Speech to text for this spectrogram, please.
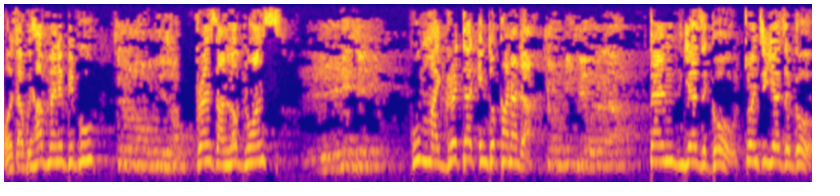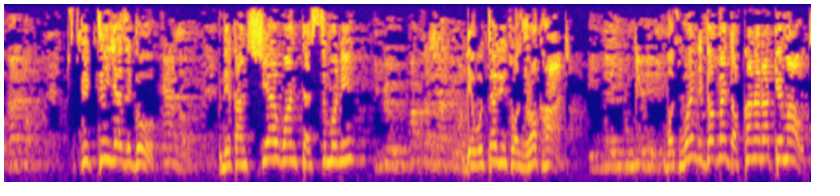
was that we have many people, friends and loved ones, who migrated into Canada qui ont migré au Canada. 10 years ago, 20 years ago, 15 years ago. They can share one testimony. They will tell you it was rock hard. But when the government of Canada came out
